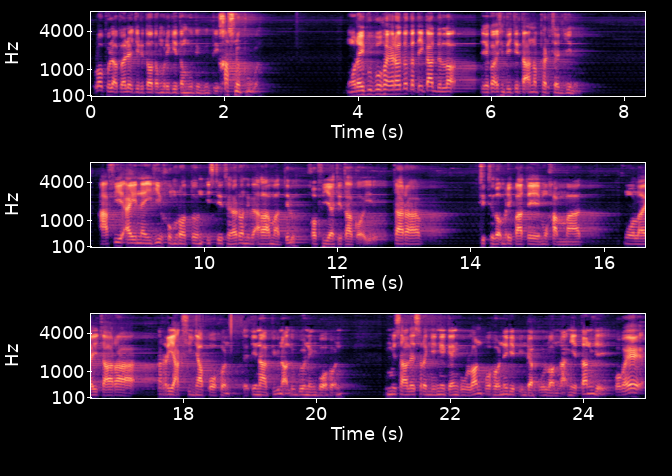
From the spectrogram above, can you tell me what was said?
Kalau bolak-balik cerita tentang mriki tentang putih-putih, khas nubuah. Mulai Ibu Bukhairah itu ketika delok ya kok sing berjanji ini. Afi ainaihi khumratun istidharon ila alamatil khafiyah ditakoi. Cara didelok mripate Muhammad, mulai cara reaksinya pohon. Jadi Nabi nak lungguh ning pohon. Misalnya serengenge keng kulon, pohonnya dia pindah kulon. Nak ngitan gitu. Pokoknya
